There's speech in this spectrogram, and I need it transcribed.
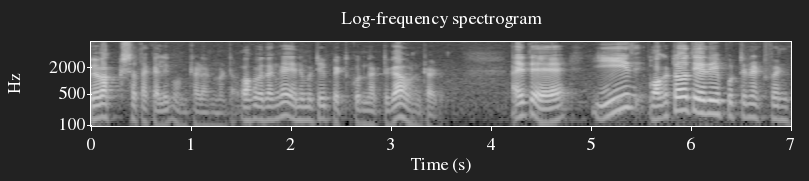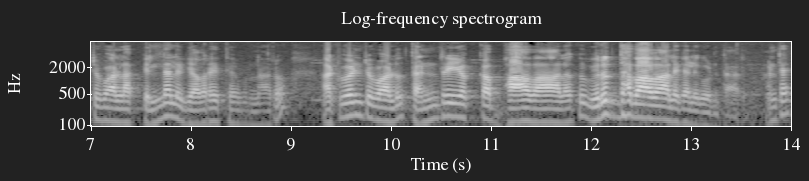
వివక్షత కలిగి ఉంటాడనమాట ఒక విధంగా ఎనిమిటి పెట్టుకున్నట్టుగా ఉంటాడు. అయితే ఈ ఒకటో తేదీ పుట్టినటువంటి వాళ్ళ పిల్లలు ఎవరైతే ఉన్నారో అటువంటి వాళ్ళు తండ్రి యొక్క భావాలకు విరుద్ధ భావాలు కలిగి ఉంటారు. అంటే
